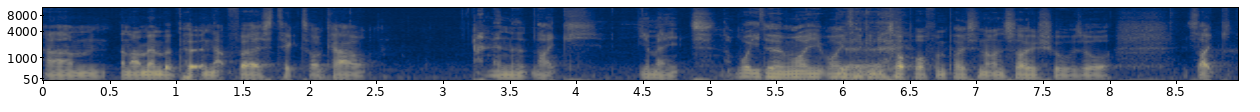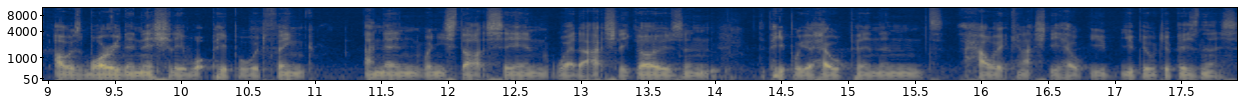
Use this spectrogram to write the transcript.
Um, and I remember putting that first TikTok out, and then like your mates, what are you doing? Why are you, why are you Yeah, taking your top off and posting it on socials? Or it's like I was worried initially what people would think, and then when you start seeing where that actually goes and the people you're helping and how it can actually help you you build your business,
